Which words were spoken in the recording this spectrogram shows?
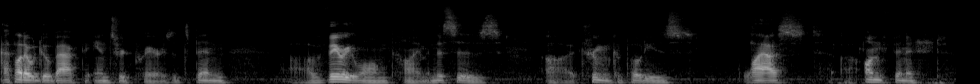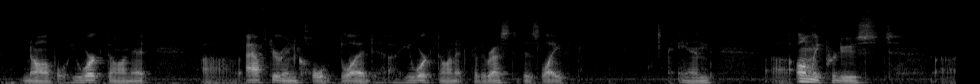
I thought I would go back to Answered Prayers. It's been a very long time, and this is uh, Truman Capote's last uh, unfinished novel. He worked on it uh, after In Cold Blood. Uh, he worked on it for the rest of his life and uh, only produced uh,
